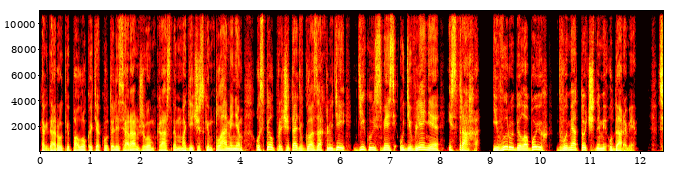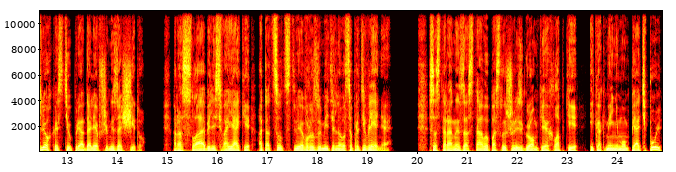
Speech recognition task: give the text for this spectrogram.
Когда руки по локоть окутались оранжевым красным магическим пламенем, успел прочитать в глазах людей дикую смесь удивления и страха и вырубил обоих двумя точными ударами, с легкостью преодолевшими защиту. Расслабились вояки от отсутствия вразумительного сопротивления. Со стороны заставы послышались громкие хлопки, и как минимум пять пуль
